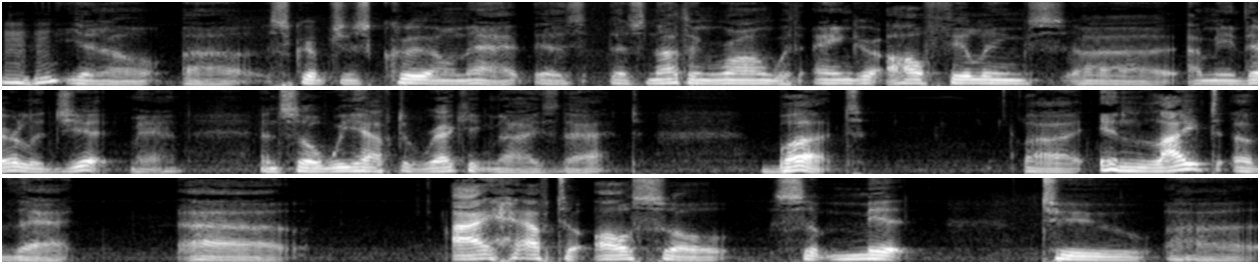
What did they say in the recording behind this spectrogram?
You know, uh, scripture's clear on that. There's there's nothing wrong with anger. All feelings, uh, I mean, they're legit, man. And so we have to recognize that. But uh, in light of that, uh, I have to also submit to uh,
